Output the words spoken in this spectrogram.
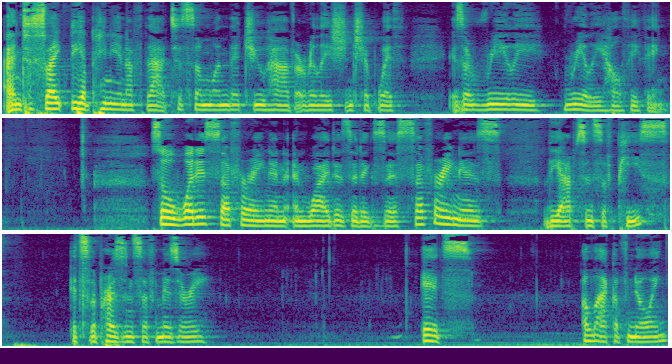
And to cite the opinion of that to someone that you have a relationship with is a really, really healthy thing. So, what is suffering and, and why does it exist? Suffering is the absence of peace, it's the presence of misery, it's a lack of knowing,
